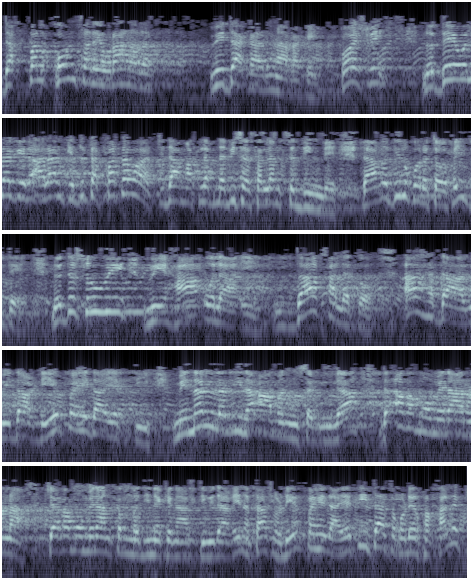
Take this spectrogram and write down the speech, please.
د خپل قوم سره ورانه ده وی دا کارونه هغه کوي پوه شوې نو دی ولګي الان کې دته پته و چې دا مطلب نبی صلی الله علیه وسلم څه دین دی دا هغه دین خو توحید دی نو د سووی وی ها اولای دا خلکو اهدا وی دا ډیر په هدایت دي من الذین آمنوا سبیلا دا هغه مؤمنانو نه چې هغه مؤمنان کوم مدینه کې ناشتي وی دا غینه تاسو ډیر په هدایت دي تاسو ډیر خلک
